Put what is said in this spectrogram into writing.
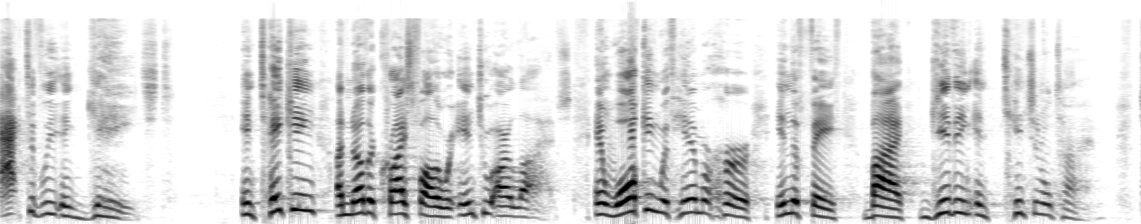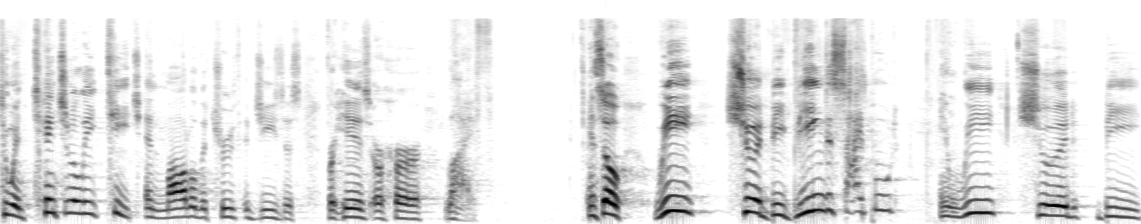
actively engaged in taking another Christ follower into our lives and walking with him or her in the faith by giving intentional time to intentionally teach and model the truth of Jesus for his or her life. And so we should be being discipled and we should be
